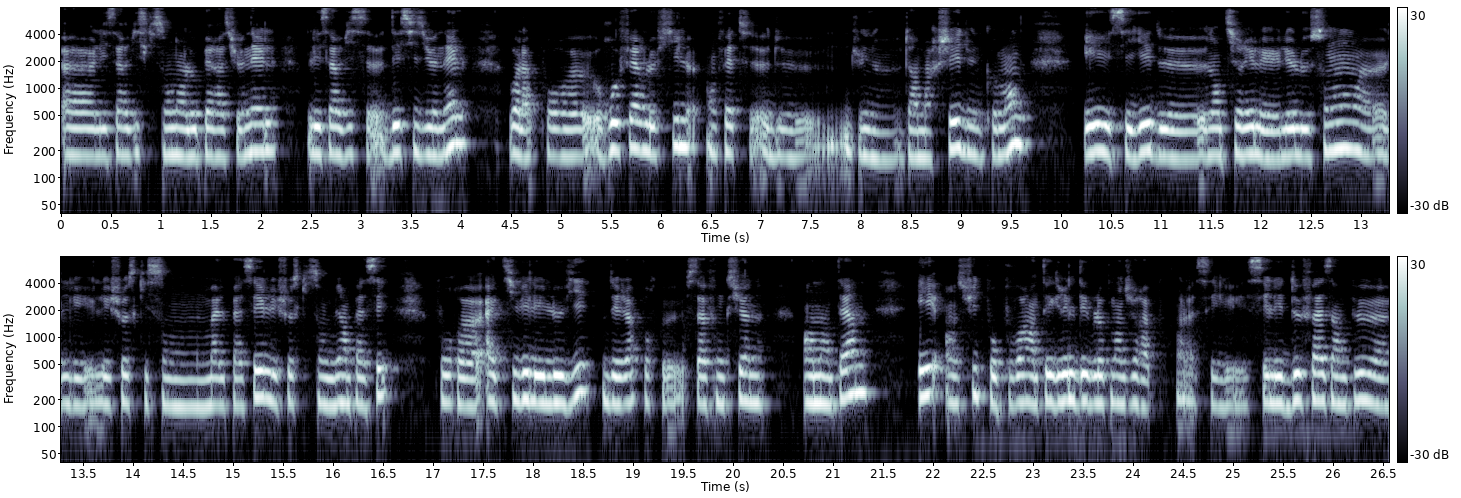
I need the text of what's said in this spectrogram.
les services qui sont dans l'opérationnel, les services décisionnels, voilà, pour refaire le fil en fait d'un marché, d'une commande, et essayer d'en tirer les, leçons, les, les, choses qui sont mal passées, les choses qui sont bien passées, pour euh, activer les leviers déjà pour que ça fonctionne en interne et ensuite pour pouvoir intégrer le développement durable. Voilà, c'est les deux phases un peu euh,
